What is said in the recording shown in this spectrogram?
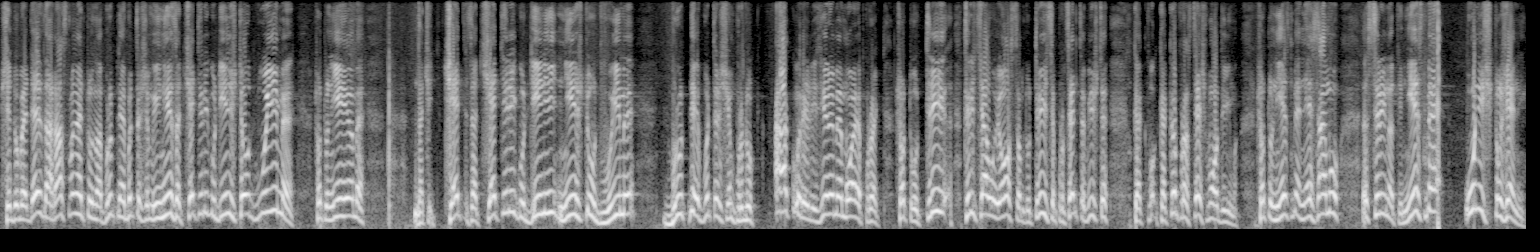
ще доведе нарастването на брутния вътрешен и ние за 4 години ще отвоиме. Защото ние имаме Значи, за 4 години ние ще отвоиме брутния вътрешен продукт. Ако реализираме моя проект, защото от 3,8 до 30% вижте какво, какъв растеж може да има. Защото ние сме не само сринати, ние сме унищожени.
